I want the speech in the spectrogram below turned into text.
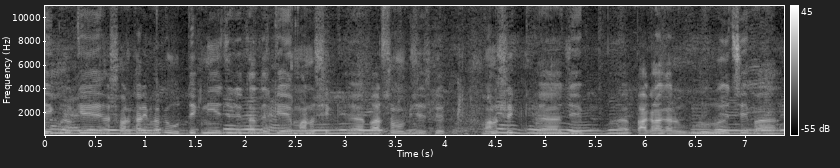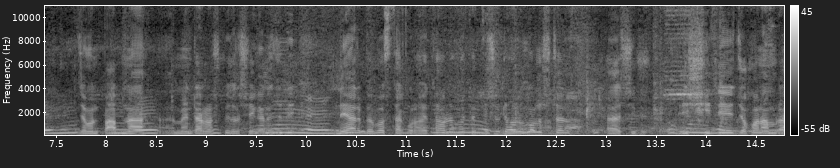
এইগুলোকে সরকারিভাবে উদ্যোগ নিয়ে যদি তাদেরকে মানসিক ভারসাম্য, বিশেষ করে মানসিক যে পাগলাগারগুলো রয়েছে বা যেমন পাবনা মেন্টাল হসপিটাল, সেখানে যদি নেয়ার ব্যবস্থা করা হয়, তাহলে হয়তো কিছুটা হলেও মানুষটার এই শীতে যখন আমরা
